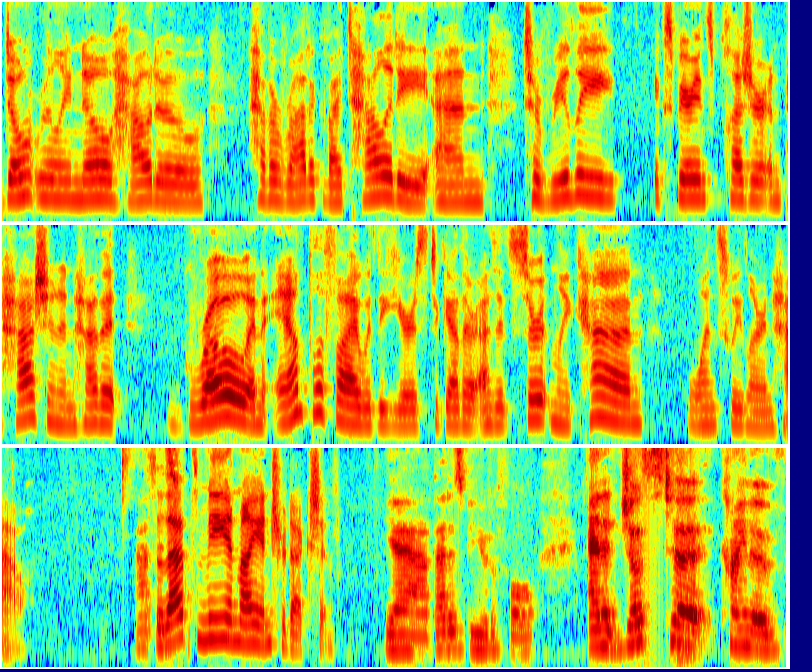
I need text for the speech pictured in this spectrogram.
don't really know how to have erotic vitality and to really experience pleasure and passion and have it grow and amplify with the years together as it certainly can once we learn how. That so is, that's me and my introduction. Yeah, that is beautiful. And it just to kind of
